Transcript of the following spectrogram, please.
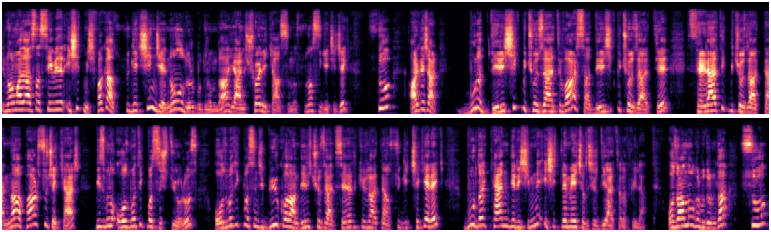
Şimdi normalde aslında seviyeler eşitmiş. Fakat su geçince ne olur bu durumda? Yani şöyle ki aslında su nasıl geçecek? Su arkadaşlar burada değişik bir çözelti varsa değişik bir çözelti seyreltik bir çözeltiden ne yapar? Su çeker. Biz buna ozmotik basınç diyoruz. Ozmotik basıncı büyük olan deriş çözelti seyreltik çözeltiden su çekerek burada kendi derişimini eşitlemeye çalışır diğer tarafıyla. O zaman ne olur bu durumda? Su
